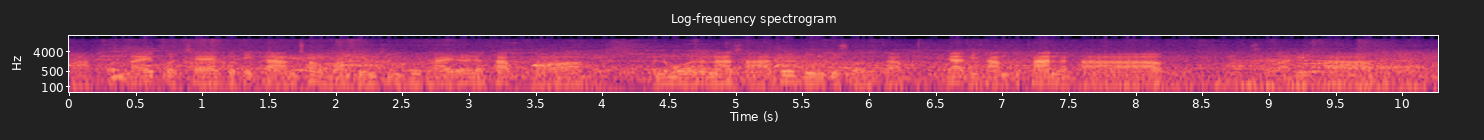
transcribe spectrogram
ฝากกดไลค์กดแชร์กดติดตามช่องบ่าวเห็นถิ่นภูไทยด้วยนะครับ ขออนุโมทนาสาธุบุญกุศลกับญาติธรรมทุกท่านนะครับ สวัสดีครับ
